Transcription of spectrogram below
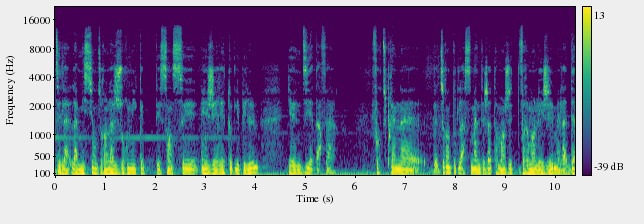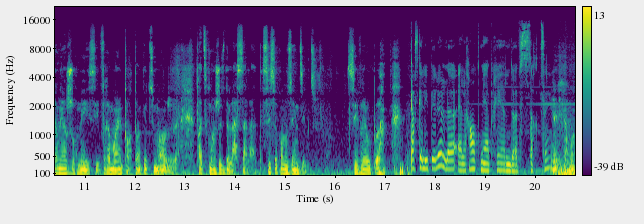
C'est la, la mission durant la journée que tu es censé ingérer toutes les pilules. Il y a une diète à faire. Il faut que tu prennes... Euh, durant toute la semaine, déjà, tu as mangé vraiment léger, mais la dernière journée, c'est vraiment important que tu manges euh, pratiquement juste de la salade. C'est ce qu'on nous indique. C'est vrai ou pas? Parce que les pilules, là, elles rentrent, mais après, elles doivent sortir. Évidemment.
